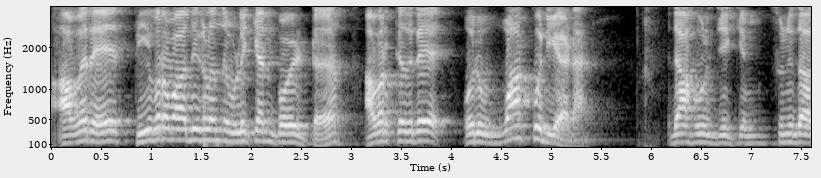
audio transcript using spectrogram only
അവരെ തീവ്രവാദികളെന്ന് വിളിക്കാൻ പോയിട്ട് അവർക്കെതിരെ ഒരു വാക്കുരിയാടാൻ രാഹുൽജിക്കും സുനിത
